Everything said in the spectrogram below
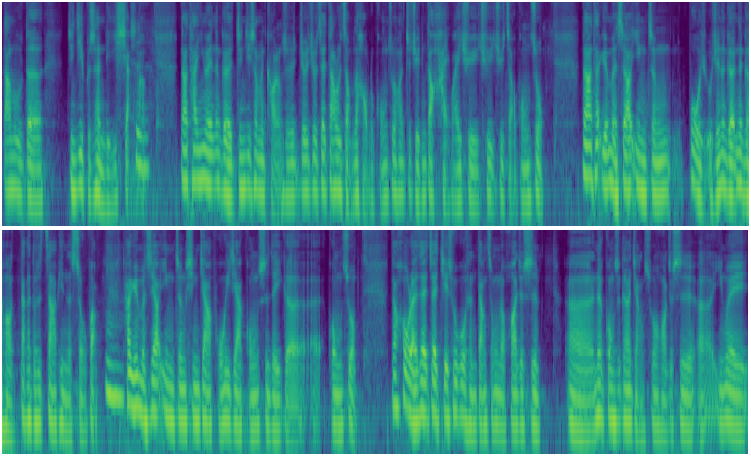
大陆的。经济不是很理想嘛？那他因为那个经济上面考量，所以就就在大陆找不到好的工作，他就决定到海外去去去找工作。那他原本是要应征，不我觉得那个那个哈，大概都是诈骗的手法。嗯，他原本是要应征新加坡一家公司的一个呃工作。那后来在在接触过程当中的话，就是呃，那个公司跟他讲说哈，就是呃，因为。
